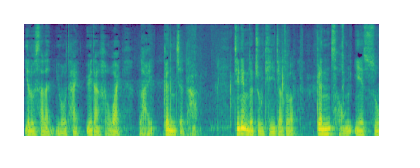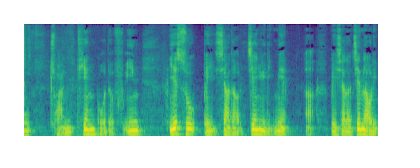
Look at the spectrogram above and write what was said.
耶路撒冷、犹太、约旦河外。来跟着他。今天我们的主题叫做“跟从耶稣传天国的福音”。耶稣被下到监狱里面啊，被下到监牢里，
